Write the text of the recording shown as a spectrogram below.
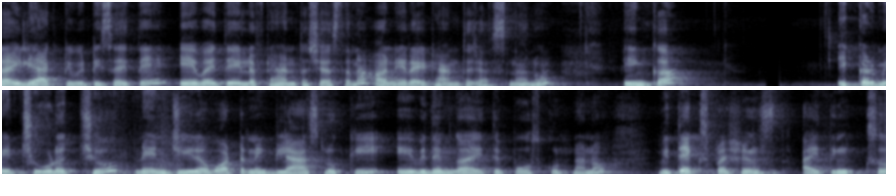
డైలీ యాక్టివిటీస్ అయితే ఏవైతే లెఫ్ట్ హ్యాండ్తో చేస్తానో అవన్నీ రైట్ హ్యాండ్తో చేస్తున్నాను. ఇంకా ఇక్కడ మీరు చూడొచ్చు నేను జీరా వాటర్ని గ్లాస్లోకి ఏ విధంగా అయితే పోసుకుంటున్నానో with expressions I think so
